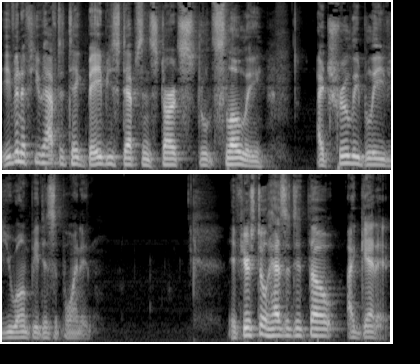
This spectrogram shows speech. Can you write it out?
Even if you have to take baby steps and start st- slowly, I truly believe you won't be disappointed. If you're still hesitant, though, I get it,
